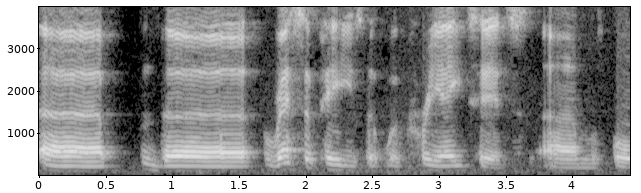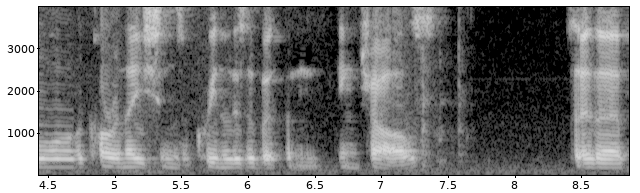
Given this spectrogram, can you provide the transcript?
uh, the recipes that were created um, for the coronations of Queen Elizabeth and King Charles. So the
